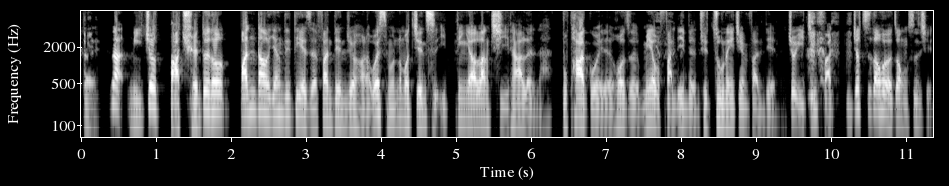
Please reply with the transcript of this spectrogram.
对，那你就把全队都搬到央弟弟的饭店就好了。为什么那么坚持一定要让其他人不怕鬼的或者没有 反应的人去住那间饭店？就已经反你就知道会有这种事情。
